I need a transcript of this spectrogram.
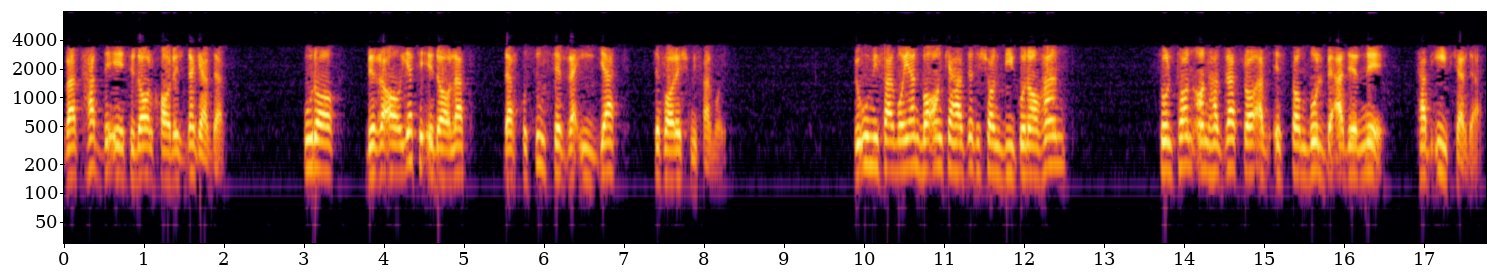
و از حد اعتدال خارج نگردد. او را به رعایت عدالت در خصوص رعیت سفارش میفرمایند به او میفرمایند با آنکه حضرتشان بیگناهند سلطان آن حضرت را از استانبول به ادرنه تبعید کرده است.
